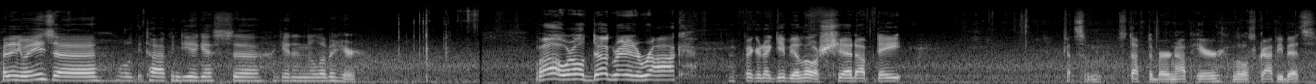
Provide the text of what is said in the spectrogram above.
But anyways, uh, we'll get talking to you I guess uh, again in a little bit here. Well, we're all dug, ready to rock. I figured I'd give you a little shed update. Got some stuff to burn up here, little scrappy bits.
